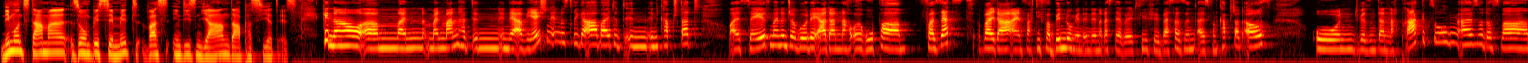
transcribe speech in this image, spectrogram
Nimm uns da mal so ein bisschen mit, was in diesen Jahren da passiert ist. Genau, ähm, mein, mein Mann hat in, in der Aviation-Industrie gearbeitet in, in Kapstadt als Sales Manager wurde er dann nach Europa versetzt, weil da einfach die Verbindungen in den Rest der Welt viel, viel besser sind als von Kapstadt aus. Und wir sind dann nach Prag gezogen. Also das war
